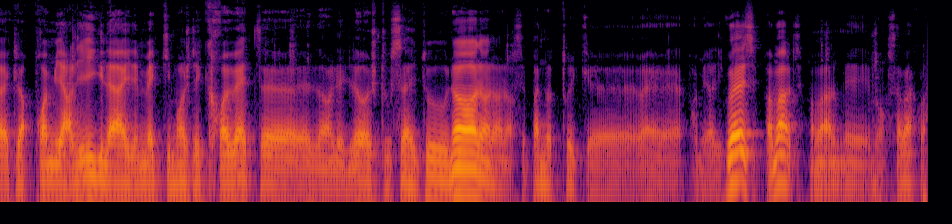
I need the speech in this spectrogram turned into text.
avec leur première ligue, là, et les mecs qui mangent des crevettes dans les loges, tout ça et tout. Non, non, non, non, c'est pas notre truc. la première ligue, ouais, c'est pas mal, c'est pas mal, mais bon, ça va quoi.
